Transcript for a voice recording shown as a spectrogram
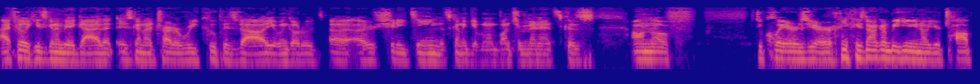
I feel like he's going to be a guy that is going to try to recoup his value and go to a, a shitty team that's going to give him a bunch of minutes. Because I don't know if Duclair is your, he's not going to be you know your top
